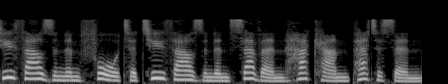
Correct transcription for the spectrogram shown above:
2004 to 2007 Hakan Pettersson.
